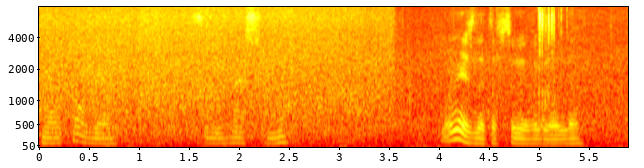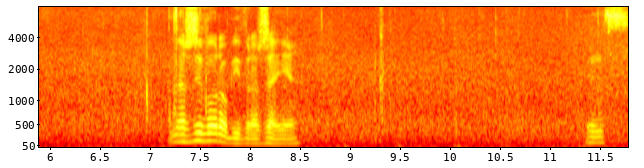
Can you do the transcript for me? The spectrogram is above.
śmiałkowie sobie weszli. No nieźle to w sumie wygląda. Na żywo robi wrażenie. Więc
